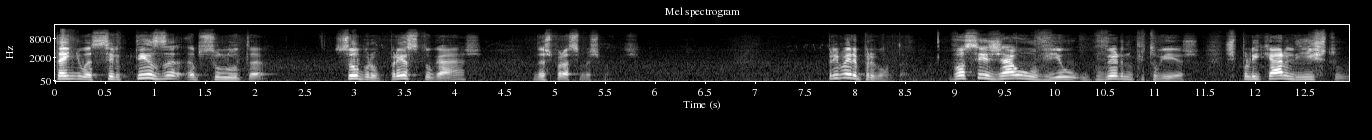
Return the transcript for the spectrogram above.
tenho a certeza absoluta, sobre o preço do gás nas próximas semanas. Primeira pergunta. Você já ouviu o governo português explicar-lhe isto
